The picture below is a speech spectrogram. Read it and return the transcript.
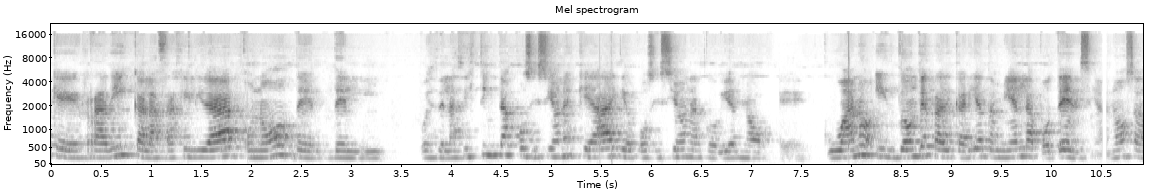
que radica la fragilidad o no de, pues de las distintas posiciones que hay de oposición al gobierno eh, cubano y dónde radicaría también la potencia, ¿no? O sea,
